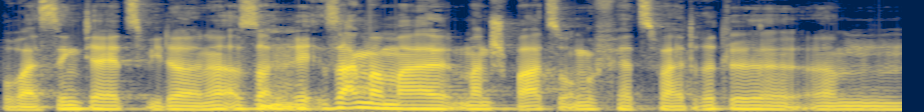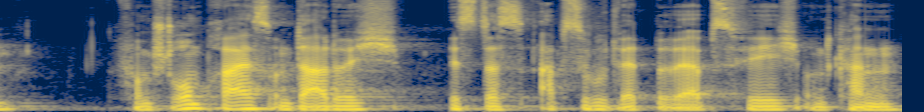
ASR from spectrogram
Wobei es sinkt ja jetzt wieder. Ne? Also mhm. sagen wir mal, man spart so ungefähr zwei Drittel ähm, vom Strompreis und dadurch ist das absolut wettbewerbsfähig und kann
